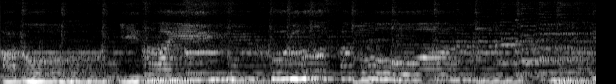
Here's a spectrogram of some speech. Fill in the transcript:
のいないふるさとは雪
